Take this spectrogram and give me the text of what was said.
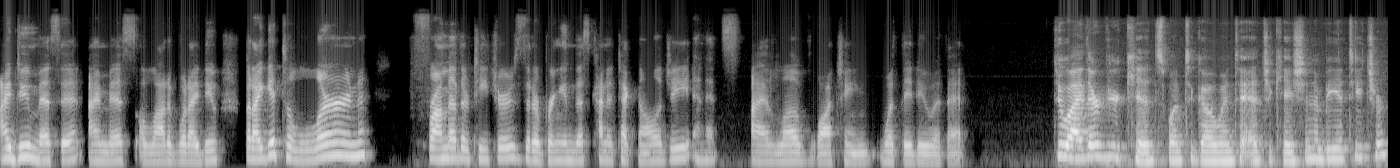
I do miss it. I miss a lot of what I do, but I get to learn from other teachers that are bringing this kind of technology and it's i love watching what they do with it do either of your kids want to go into education and be a teacher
